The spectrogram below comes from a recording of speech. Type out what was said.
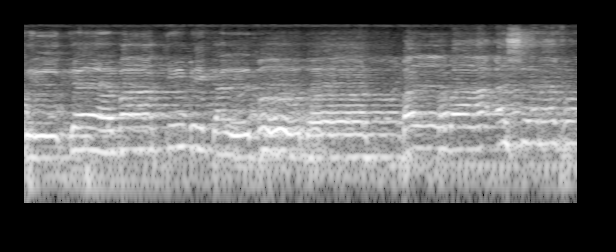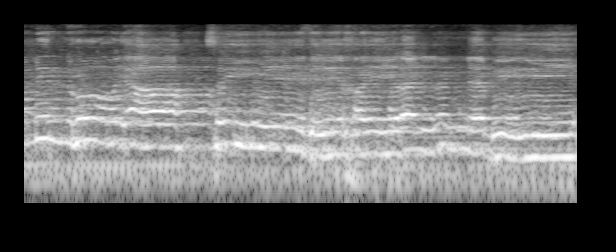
في الكواكب كالبدر بل وأشرف منه يا سيدي خير النبي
